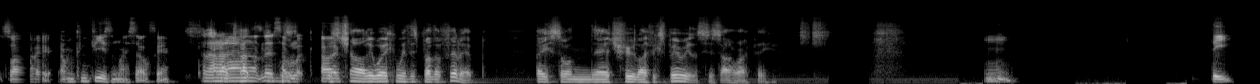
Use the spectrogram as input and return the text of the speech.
sorry. I'm confusing myself here. Uh, let's have a look. was I've- Charlie working with his brother Philip, based on their true life experiences. R.I.P. Mm. The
